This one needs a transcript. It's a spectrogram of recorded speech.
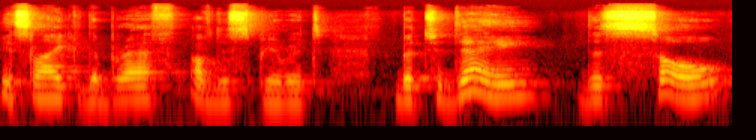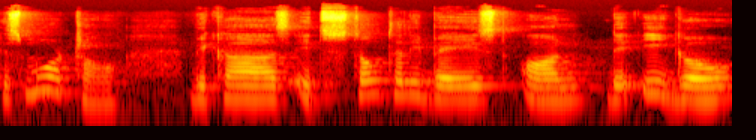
It's like the breath of the spirit. But today, the soul is mortal because it's totally based on the ego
